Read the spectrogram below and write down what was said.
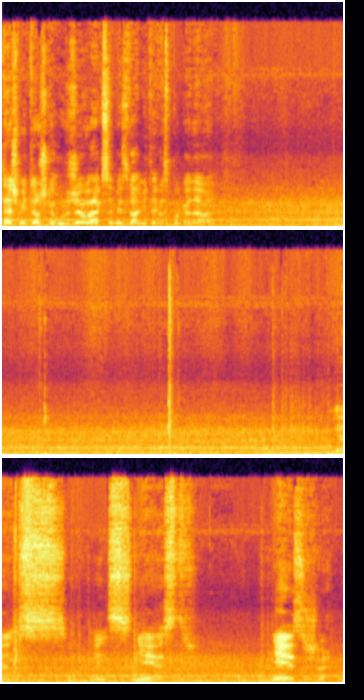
Też mi troszkę ulżyło, jak sobie z Wami teraz pogadałem. Więc, więc nie jest, nie jest źle.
